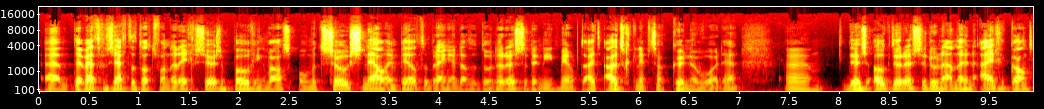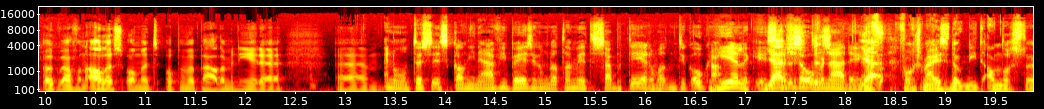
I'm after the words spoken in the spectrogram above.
Eh, er werd gezegd dat dat van de regisseurs een poging was om het zo snel in beeld te brengen dat het door de Russen er niet meer op tijd uitgeknipt zou kunnen worden. Ehm, dus ook de Russen doen aan hun eigen kant ook wel van alles om het op een bepaalde manier. Eh, ehm, En ondertussen is Scandinavië bezig om dat dan weer te saboteren. Wat natuurlijk ook Ja. heerlijk is Ja, als dus je erover het is- nadenkt. ja, Volgens mij is het ook niet anders eh,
